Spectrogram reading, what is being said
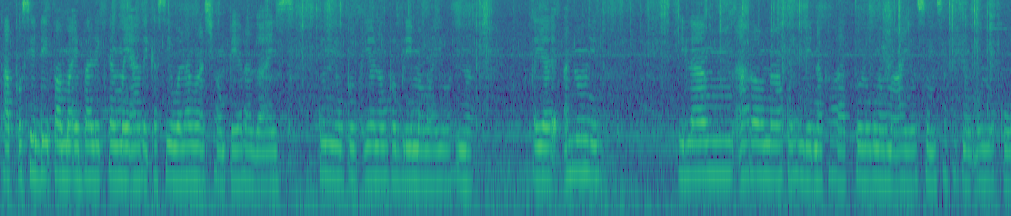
Tapos, hindi pa maibalik ng may-ari kasi wala nga siyang pera, guys. Yun, yung, yun ang problema ngayon. Na, kaya, ano eh, ilang araw na ako hindi nakatulog ng maayos. Sumasakit ng ulo ko.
